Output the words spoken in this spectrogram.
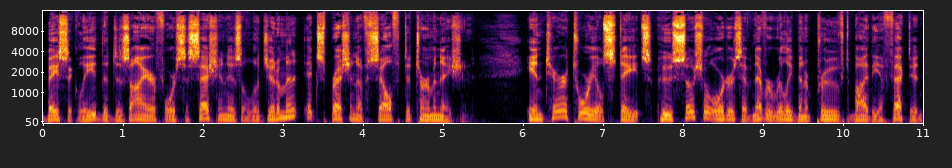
Basically, the desire for secession is a legitimate expression of self determination. In territorial states whose social orders have never really been approved by the affected,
